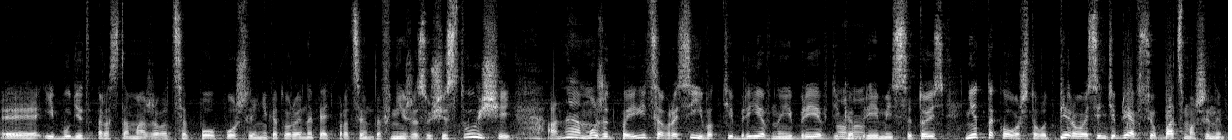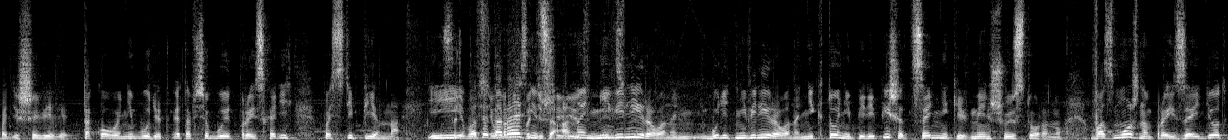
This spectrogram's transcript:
э, и будет растамаживаться по пошлине, которая на 5% ниже существующей, она может появиться в России в октябре, в ноябре, в декабре uh-huh. месяце. То есть нет такого, что вот 1 сентября все, бац, машины подешевели. Такого не будет. Это все будет происходить постепенно. И ну, вот эта разница, она нивелирована, будет нивелирована. Никто не перепишет ценники в меньшую сторону. Возможно, произойдет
